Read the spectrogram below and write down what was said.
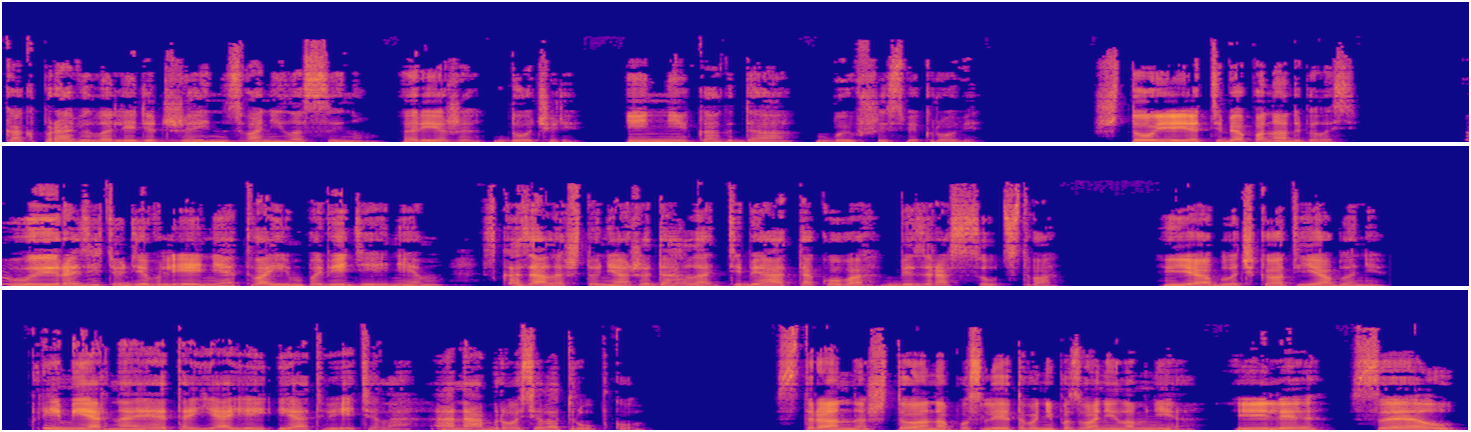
Как правило, леди Джейн звонила сыну, реже дочери, и никогда бывшей свекрови. Что ей от тебя понадобилось? Выразить удивление твоим поведением. Сказала, что не ожидала от тебя такого безрассудства. Яблочко от яблони. Примерно это я ей и ответила. Она бросила трубку. Странно, что она после этого не позвонила мне. Или Сэл?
